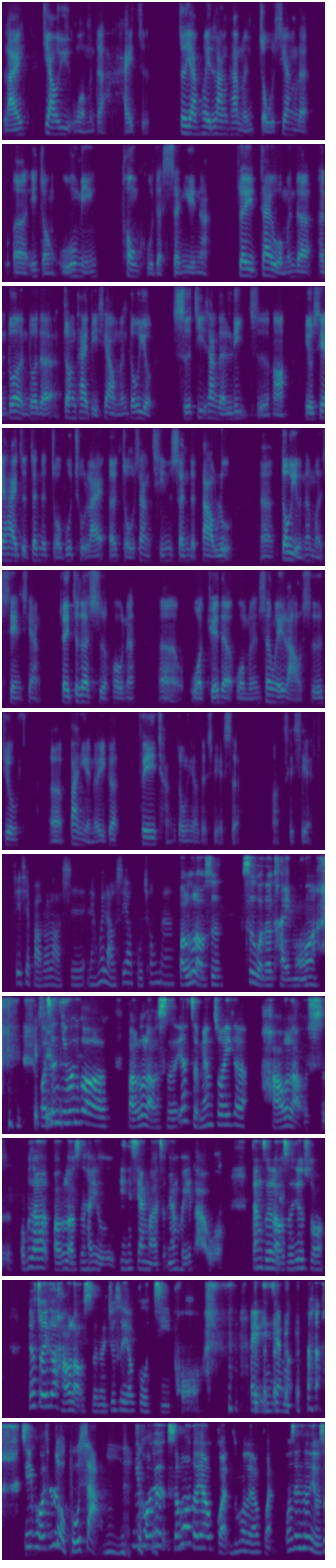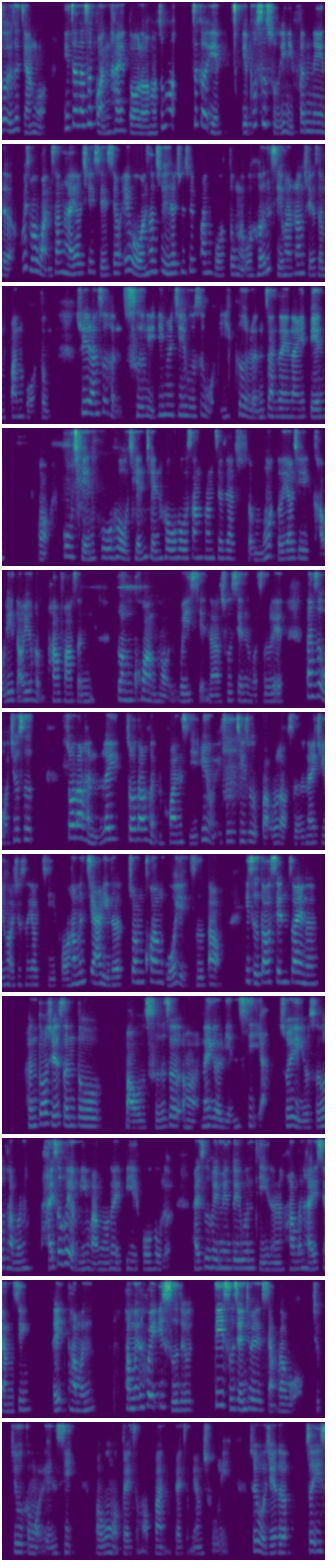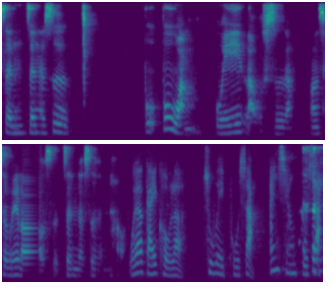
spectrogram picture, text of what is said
来教育我们的孩子。这样会让他们走向了呃一种无名痛苦的深渊啊！所以在我们的很多很多的状态底下，我们都有实际上的例子哈。有些孩子真的走不出来，而走上轻生的道路，呃，都有那么现象。所以这个时候呢，呃，我觉得我们身为老师就呃扮演了一个非常重要的角色啊！谢谢，谢谢保罗老师。两位老师要补充吗？保罗老师。是我的楷模啊！我曾经问过保罗老师，要怎么样做一个好老师？我不知道保罗老师还有印象吗？怎么样回答我？当时老师就说，要做一个好老师呢，就是要过鸡婆，还有印象吗？鸡婆就是做菩萨，嗯，鸡婆就是什么都要管，什么都要管。我先生有时候也是讲我，你真的是管太多了哈，这么这个也。也不是属于你分内的，为什么晚上还要去学校？诶，我晚上去学校就去办活动啊。我很喜欢让学生办活动，虽然是很吃力，因为几乎是我一个人站在那一边，哦，顾前顾后，前前后后，上上下下，什么都要去考虑到，又很怕发生状况哈，危险啊，出现什么之类。但是我就是做到很累，做到很欢喜，因为我一直记住保罗老师的那句话，就是要激活他们家里的状况，我也知道。一直到现在呢，很多学生都保持着啊那个联系呀，所以有时候他们还是会有迷茫哦。那毕业过后了，还是会面对问题呢。他们还相信，诶，他们他们会一时就第一时间就会想到我，就就跟我联系，啊，问我该怎么办，该怎么样处理。所以我觉得这一生真的是不不枉为老师了啊，成为老师真的是很好。我要改口了。诸位菩萨，安详菩萨，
